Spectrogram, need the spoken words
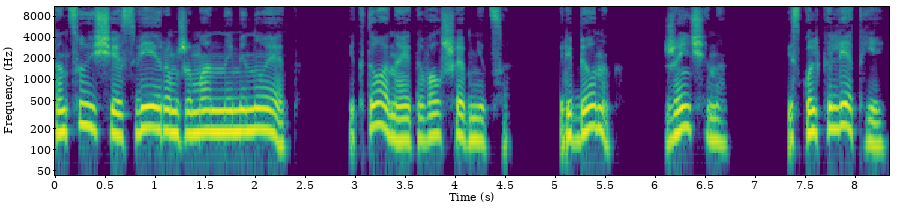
танцующая с веером жеманный минуэт. И кто она, эта волшебница? Ребенок? Женщина? И сколько лет ей?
